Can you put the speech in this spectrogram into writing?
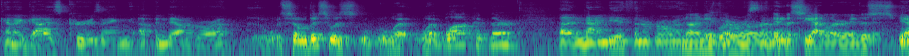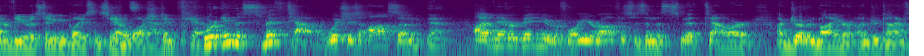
kind of guys cruising up and down Aurora. So, this was what what block up there? Uh, 90th in Aurora. is 90th where we're Aurora, in the Seattle area. This Yeah. interview is taking place in Seattle, In Seattle, Washington. yeah. We're in the Smith Tower, which is awesome. Yeah. I've never been here before. Your office is in the Smith Tower. I've driven by here a hundred times.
